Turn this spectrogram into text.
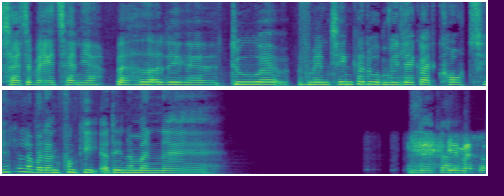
Så er jeg tilbage, Tanja. Hvad hedder det? Øh, du, øh, men tænker du, at vi lægger et kort til, eller hvordan fungerer det, når man øh, lægger? Jamen, altså,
